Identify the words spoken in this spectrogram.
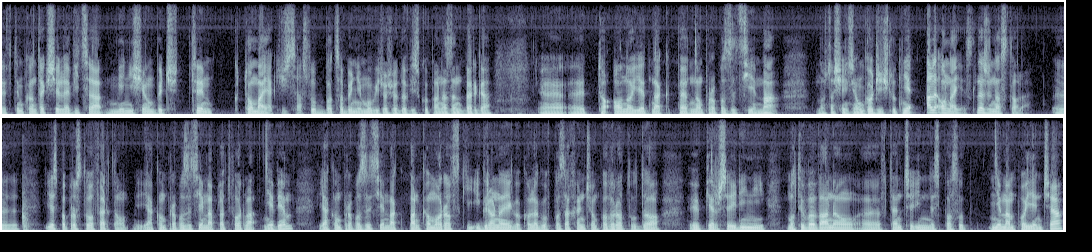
y, w tym kontekście lewica mieni się być tym, kto ma jakiś zasób, bo co by nie mówić o środowisku pana Zandberga, e, e, to ono jednak pewną propozycję ma. Można się z nią godzić lub nie, ale ona jest, leży na stole. Y, Jest po prostu ofertą. Jaką propozycję ma Platforma, nie wiem. Jaką propozycję ma pan Komorowski i grono jego kolegów poza chęcią powrotu do y, pierwszej linii, motywowaną e, w ten czy inny sposób, nie mam pojęcia.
